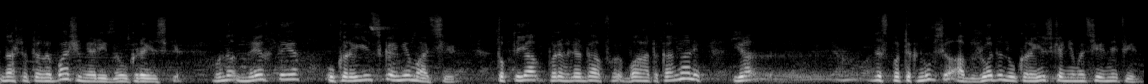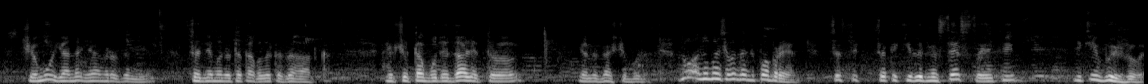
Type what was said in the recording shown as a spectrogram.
наше телебачення рідне українське, воно нехтує українською анімацією. Тобто я переглядав багато каналів, я е, не спотикнувся об жоден український анімаційний фільм. Чому я не, я не розумію. Це для мене така велика загадка. Якщо так буде далі, то я не знаю, що буде. Ну, анімація вона не помре. Це, це, це такий вид мистецтва, який, який виживе.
